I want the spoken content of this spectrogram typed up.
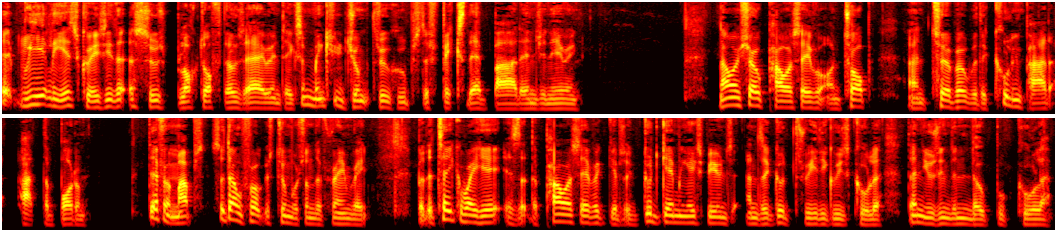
It really is crazy that ASUS blocked off those air intakes and makes you jump through hoops to fix their bad engineering. Now I show Power Saver on top and Turbo with the cooling pad at the bottom. Different maps, so don't focus too much on the frame rate. But the takeaway here is that the Power Saver gives a good gaming experience and is a good 3 degrees cooler than using the notebook cooler.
